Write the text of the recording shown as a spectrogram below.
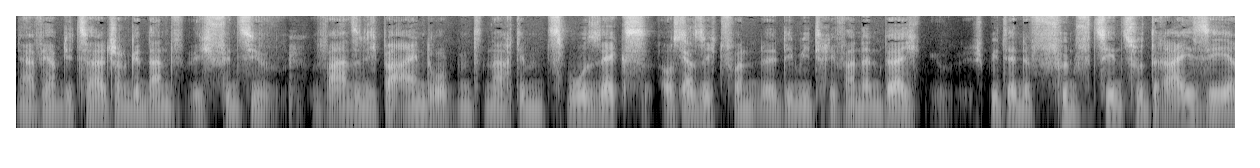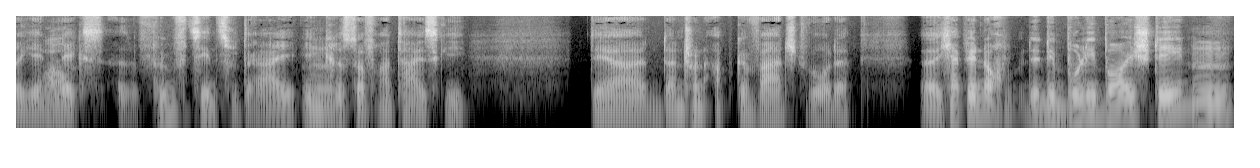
Ja, wir haben die Zahl schon genannt. Ich finde sie wahnsinnig beeindruckend. Nach dem 2-6 aus ja. der Sicht von äh, Dimitri Vandenberg spielt er eine 15 zu 3 Serie in wow. Lex. Also 15 zu 3 gegen mhm. Christoph Ratajski, der dann schon abgewatscht wurde. Äh, ich habe hier noch den Bully Boy stehen. Mhm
